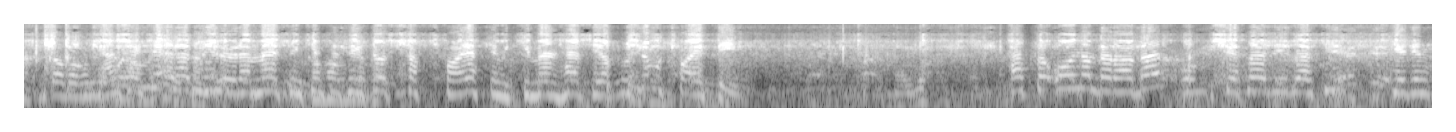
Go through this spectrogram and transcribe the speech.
Yəni təkcə ərəb dili öyrənmək üçün kimsə deyir, 4 kitab kifayətdir ki, mən hər şey yapmışam, bu kifayət deyil. Hətta o ilə bərabər o şeyxlər deyirlər ki, gedin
